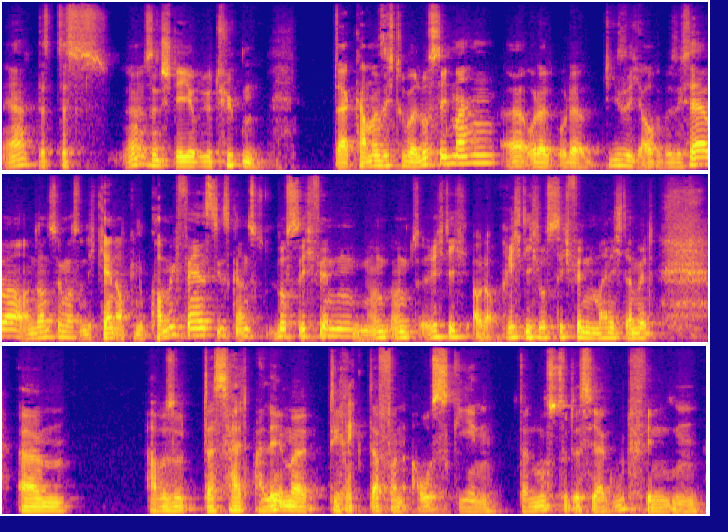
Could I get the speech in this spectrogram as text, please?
Ja, das, das ja, sind Stereotypen. Da kann man sich drüber lustig machen äh, oder oder die sich auch über sich selber und sonst irgendwas. Und ich kenne auch genug Comic-Fans, die es ganz lustig finden und, und richtig oder auch richtig lustig finden, meine ich damit. Ähm, aber so, dass halt alle immer direkt davon ausgehen, dann musst du das ja gut finden.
